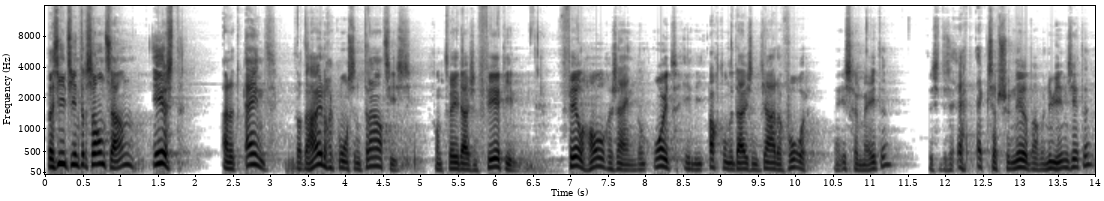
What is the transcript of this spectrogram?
Daar zie je iets interessants aan. Eerst aan het eind dat de huidige concentraties van 2014 veel hoger zijn dan ooit in die 800.000 jaar daarvoor is gemeten. Dus het is echt exceptioneel waar we nu in zitten.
